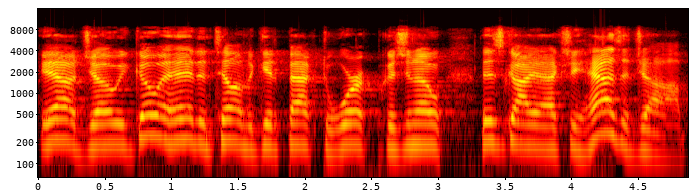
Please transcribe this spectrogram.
Yeah, Joey, go ahead and tell him to get back to work because you know this guy actually has a job,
